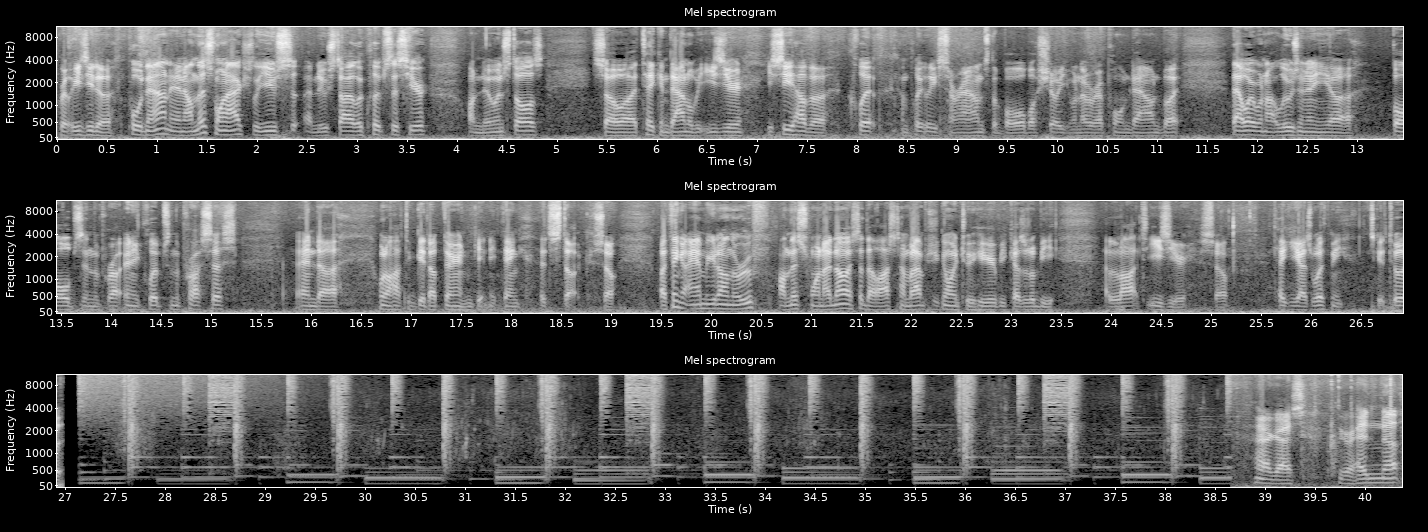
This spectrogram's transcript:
real easy to pull down. And on this one, I actually use a new style of clips this year on new installs. So uh, taking down will be easier. You see how the clip completely surrounds the bulb. I'll show you whenever I pull them down, but that way we're not losing any uh, bulbs in the any clips in the process. And uh, we don't have to get up there and get anything that's stuck. So I think I am gonna get on the roof on this one. I know I said that last time, but I'm actually going to here because it'll be a lot easier. So take you guys with me. Let's get to it. All right, guys, we are heading up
